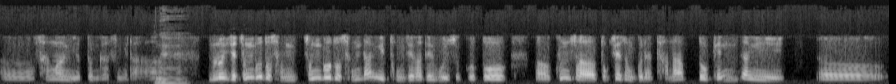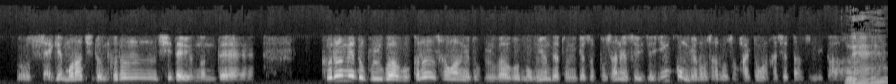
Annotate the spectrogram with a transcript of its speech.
어, 상황이었던 것 같습니다. 네. 물론 이제 정보도 상, 정보도 상당히 통제가 되고 있었고 또 어, 군사 독재 정권의 탄압도 굉장히 어, 어, 세게 몰아치던 그런 시대였는데 그럼에도 불구하고 그런 상황에도 불구하고 노무현 대통령께서 부산에서 이제 인권 변호사로서 활동을 하셨지 않습니까? 네.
